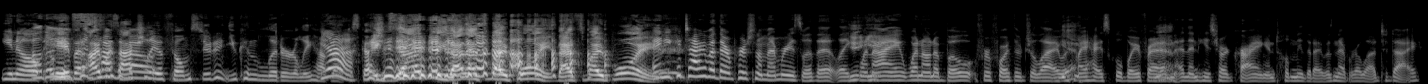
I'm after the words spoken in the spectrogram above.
you know, Although Okay, you but could I talk was actually about- a film student. You can literally have Yeah, that discussion. Exactly. that, that's my point. That's my point. And you could talk about their personal memories with it. Like You- when you- I went on a boat for Fourth of July with Yeah. my high school boyfriend, Yeah. and then he started crying and told me that I was never allowed to die.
